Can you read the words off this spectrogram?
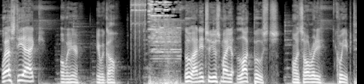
Where's the egg? Over here. Here we go. Oh, I need to use my luck boosts. Oh, it's already equipped.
